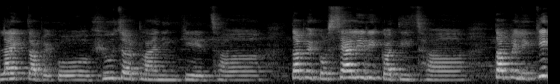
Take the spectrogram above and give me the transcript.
लाइक तपाईँको फ्युचर प्लानिङ के छ? तपाईँको स्यालेरी कति छ? तपाईँले के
